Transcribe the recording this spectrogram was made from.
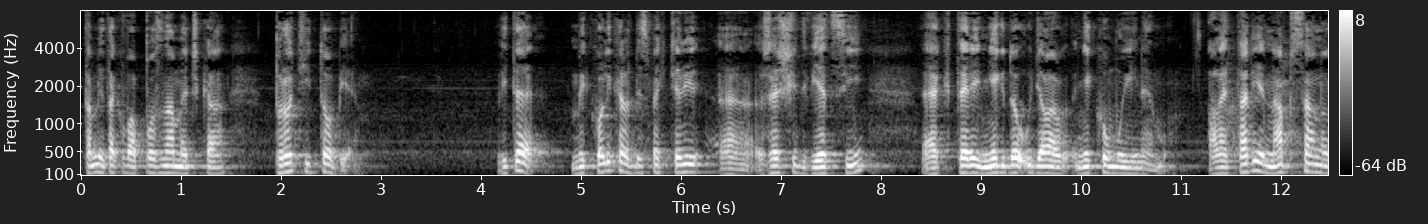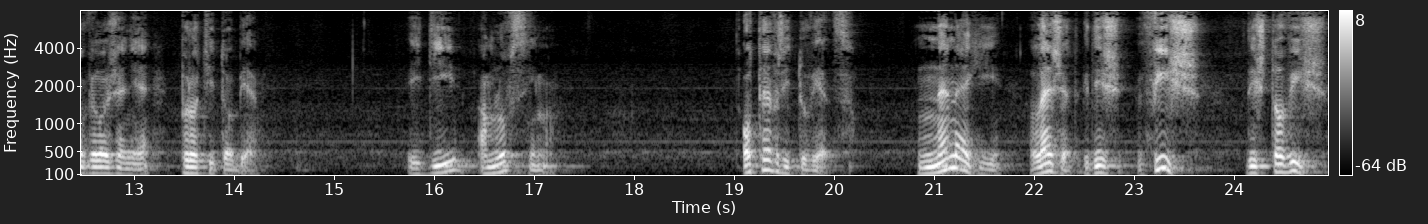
tam je taková poznámečka proti tobě. Víte, my kolikrát bychom chtěli eh, řešit věci, eh, které někdo udělal někomu jinému. Ale tady je napsáno vyloženě proti tobě. Jdi a mluv s ním. Otevři tu věc. Nenech ji ležet, když víš, když to víš.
